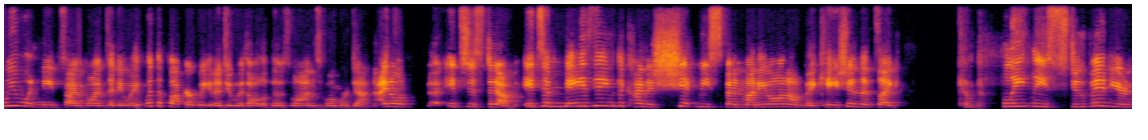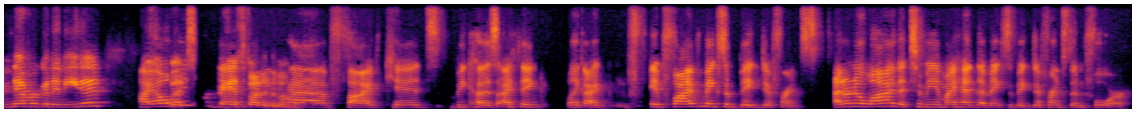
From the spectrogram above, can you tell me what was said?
we wouldn't need five wands anyway. What the fuck are we going to do with all of those wands when we're done? I don't. uh, It's just dumb. It's amazing the kind of shit we spend money on on vacation. That's like completely stupid. You're never going to need it. I always forget it's fun in the moment. have five kids because I think like I if five makes a big difference. I don't know why that to me in my head that makes a big difference than four.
